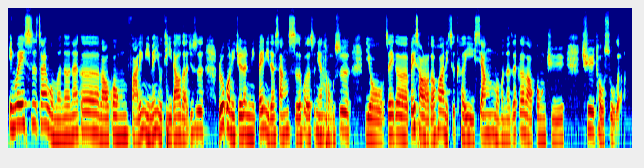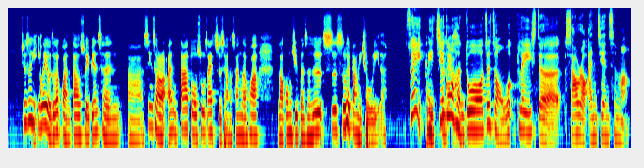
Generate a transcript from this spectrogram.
因为是在我们的那个劳工法令里面有提到的，就是如果你觉得你被你的上司或者是你的同事有这个被骚扰的话，你是可以向我们的这个劳工局去投诉的。就是因为有这个管道，所以变成啊、性骚扰案大多数在职场上的话，劳工局本身是是是会帮你处理的。所以你接过很多这种 workplace 的骚扰案件是吗？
